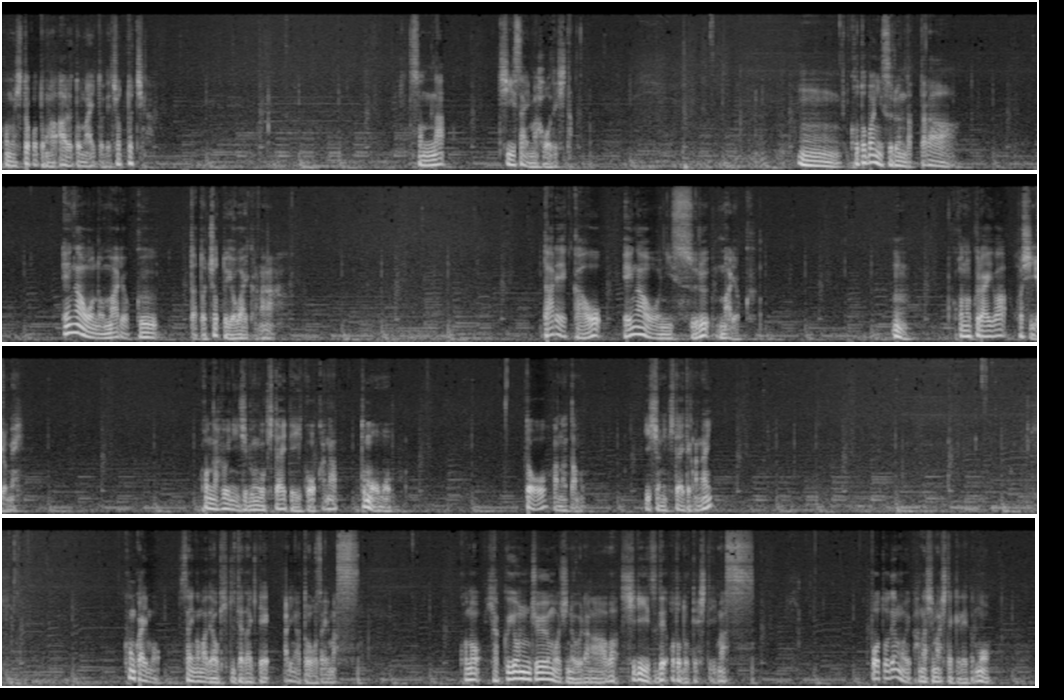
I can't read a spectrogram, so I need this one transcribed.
この一言があるとないとでちょっと違う。そんな小さい魔法でした。うん言葉にするんだったら笑顔の魔力だとちょっと弱いかな。誰かを笑顔にする魔力。うんこのくらいは欲しいよね。こんな風に自分を鍛えていこうかなとも思う。どう？あなたも。一緒に鍛えていかない？今回も最後までお聴きいただきありがとうございます。この140文字の裏側はシリーズでお届けしています。冒頭でも話しましたけれども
